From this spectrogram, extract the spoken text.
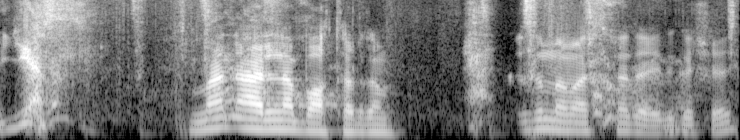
Yes. Mən əlinə batırdım. Qızın məməsinə dəydi qəşəng.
